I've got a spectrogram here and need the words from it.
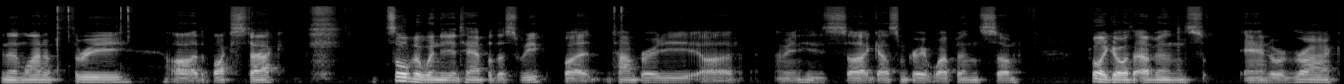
And then lineup three, uh, the Bucs stack. It's a little bit windy in Tampa this week, but Tom Brady, uh, I mean, he's uh, got some great weapons. So probably go with Evans and or Gronk,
